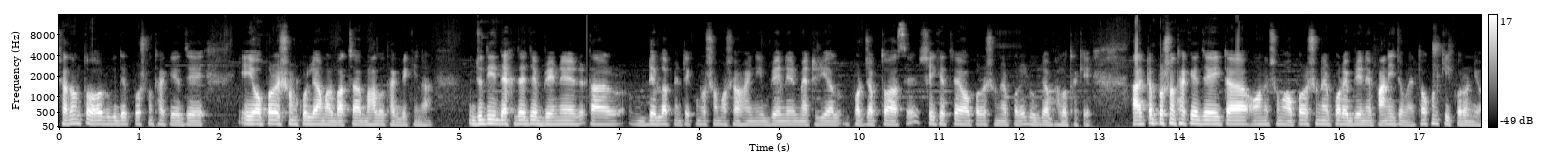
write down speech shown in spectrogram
সাধারণত রোগীদের প্রশ্ন থাকে যে এই অপারেশন করলে আমার বাচ্চা ভালো থাকবে কিনা? যদি দেখা যায় যে ব্রেনের তার ডেভেলপমেন্টে কোনো সমস্যা হয়নি, ব্রেনের ম্যাটেরিয়াল পর্যাপ্ত আছে, সেই ক্ষেত্রে অপারেশনের পরে রোগীরা ভালো থাকে। আরেকটা প্রশ্ন থাকে যে এটা অনেক সময় অপারেশনের পরে ব্রেনে পানি জমে, তখন কি করণীয়?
